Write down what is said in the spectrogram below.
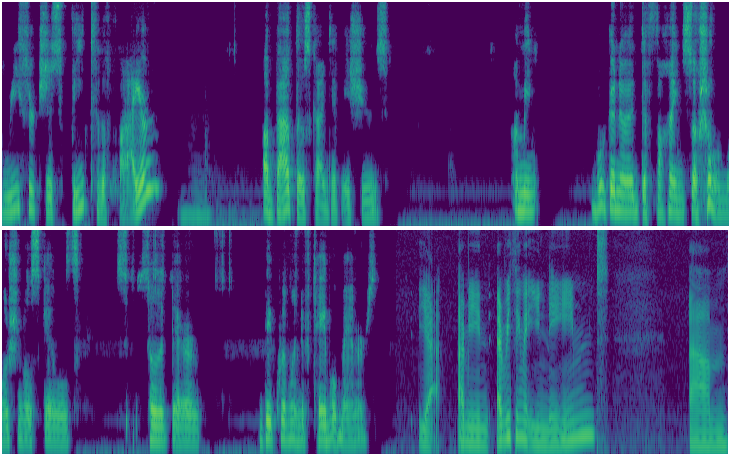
researchers' feet to the fire Mhm. about those kinds of issues. I mean, we're going to define social emotional skills so that they're the equivalent of table manners. yeah i mean everything that you named um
